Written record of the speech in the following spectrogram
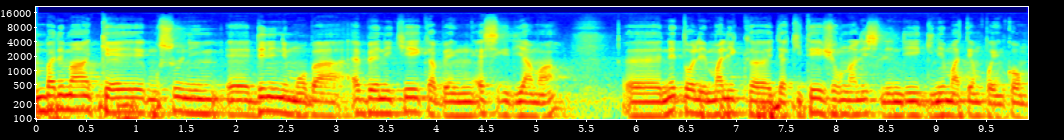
n balima kɛ muso ni eh, denni ni mɔba eh, bɛɛ ni ke ka bɛn eh, sigidiya ma ne tɔgɔ le malik jakite journaliste le di guinée matin point com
